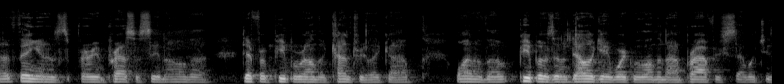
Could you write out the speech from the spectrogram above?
uh, thing, and it was very impressive seeing all the different people around the country. Like, uh, one of the people who was in a delegate worked with of the nonprofits, she said when she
